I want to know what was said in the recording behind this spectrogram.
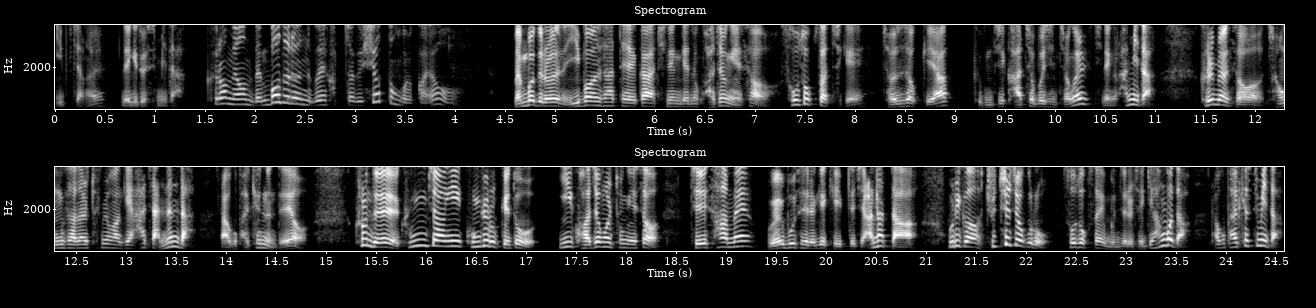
입장을 내기도 했습니다. 그러면 멤버들은 왜 갑자기 쉬었던 걸까요? 멤버들은 이번 사태가 진행되는 과정에서 소속사 측에 전속계약 금지 가처분 신청을 진행을 합니다. 그러면서 정산을 투명하게 하지 않는다 라고 밝혔는데요. 그런데 굉장히 공교롭게도 이 과정을 통해서 제3의 외부 세력에 개입되지 않았다. 우리가 주체적으로 소속사의 문제를 제기한 거다 라고 밝혔습니다.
